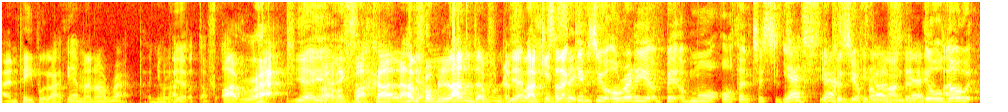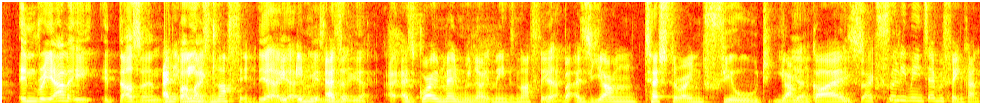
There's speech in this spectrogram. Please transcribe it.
and people are like, yeah, man, I rap, and you're like, Yeah. what the? F- I rap. Yeah, yeah, oh, Motherfucker. Like, I'm Yeah. from London. I'm from the Yeah. fucking. So that city. gives you already a bit of more authenticity. Yes, yes, because you're from does, London. yeah. Although in reality it doesn't. and it but means like, nothing. Yeah, yeah. In- it means as, nothing, a- yeah. as grown men, we know it means nothing. Yeah. But as young, testosterone fueled young Yeah, guys, exactly. fully means everything. And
